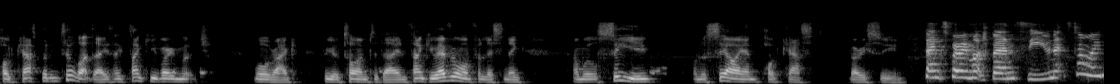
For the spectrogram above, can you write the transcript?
podcast. But until that day, so thank you very much, Morag, for your time today. And thank you, everyone, for listening. And we'll see you on the CIM podcast very soon. Thanks very much, Ben. See you next time.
